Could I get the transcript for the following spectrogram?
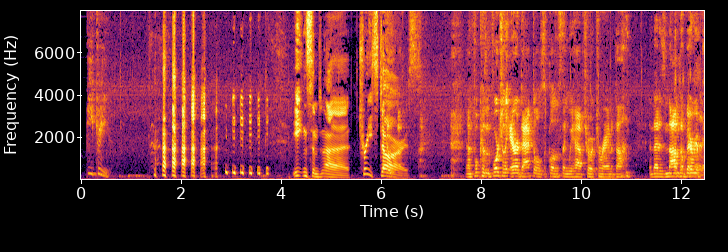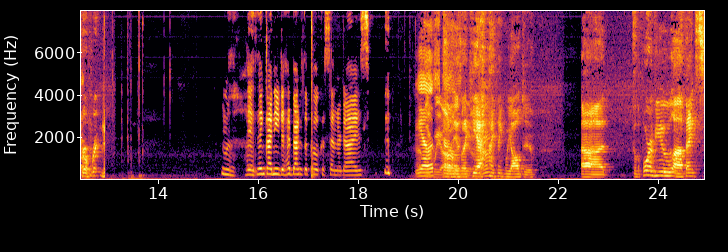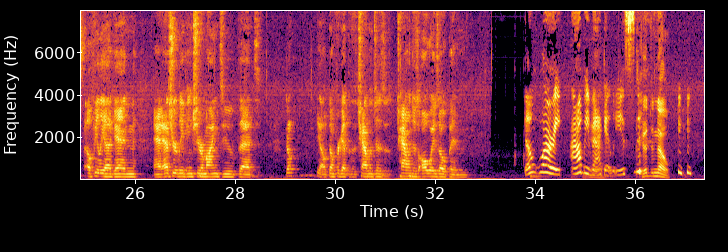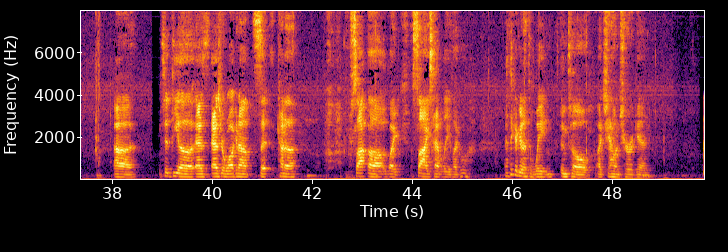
Petrie. Eating some uh, tree stars. And because unfortunately, Aerodactyl is the closest thing we have to a Pteranodon, and that is not a very appropriate. I think I need to head back to the Poke Center, guys. Yeah, let's we go. all- He's like, yeah, I think we all do. Uh, so the four of you, uh, thanks Ophelia again. And as you're leaving, she reminds you that don't you know don't forget that the challenges challenge is always open. Don't worry, I'll be back at least. Good to know. Uh, Cynthia, as as you're walking out, kind of uh, like sighs heavily, like, "Ooh, I think I'm gonna have to wait until I challenge her again.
